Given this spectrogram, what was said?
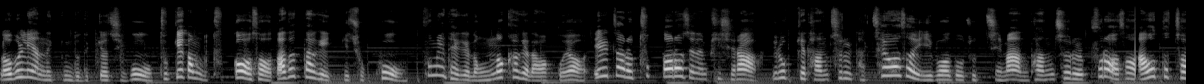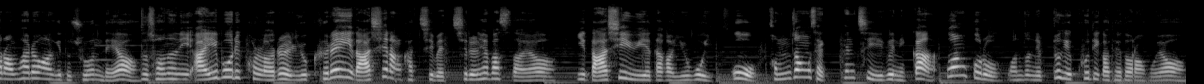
러블리한 느낌도 느껴지고 두께감도 두꺼워서 따뜻하게 입기 좋고 품이 되게 넉넉하게 나왔고요. 일자로 툭 떨어지는 핏이라 이렇게 단추를 다 채워서 입어도 좋지만 단추를 풀어서 아우터처럼 활용하기도 좋은데요. 그래서 저는 이 아이보리 컬러를 이 그레이 나시랑 같이 매치를 해봤어요. 이 나시 위에다가 이거 입고 검정색 팬츠 입으니까 꾸안꾸로 완전 예쁘게 코디가 되더라고요.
